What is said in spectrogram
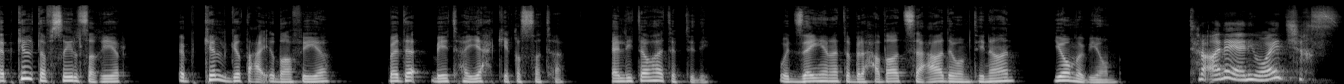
بكل تفصيل صغير بكل قطعة إضافية بدأ بيتها يحكي قصتها اللي توها تبتدي وتزينت بلحظات سعادة وامتنان يوم بيوم. ترى أنا يعني وايد شخص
